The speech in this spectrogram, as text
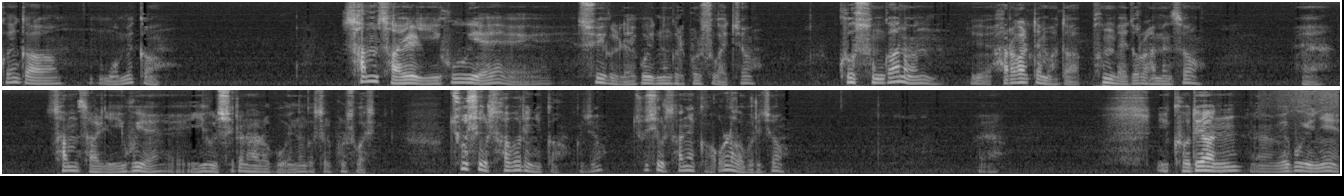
그러니까 뭡니까? 3, 4일 이후에 수익을 내고 있는 걸 볼 수가 있죠. 그 순간은 하락할 때마다 푼 매도를 하면서 3, 예, 4일 이후에 이익을 실현하고 있는 것을 볼 수가 있습니다. 주식을 사버리니까 그죠? 주식을 사니까 올라가 버리죠. 예. 이 거대한 어, 외국인이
